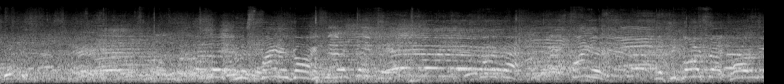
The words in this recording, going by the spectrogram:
Do a spider guard. Get your guard back. Spider. Get your guard back, Harley.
